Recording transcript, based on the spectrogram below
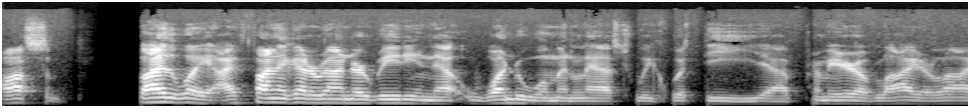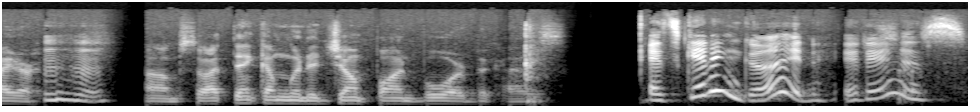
Awesome. By the way, I finally got around to reading that Wonder Woman last week with the uh, premiere of Liar Liar. hmm Um, so I think I'm going to jump on board because It's getting good. It is.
